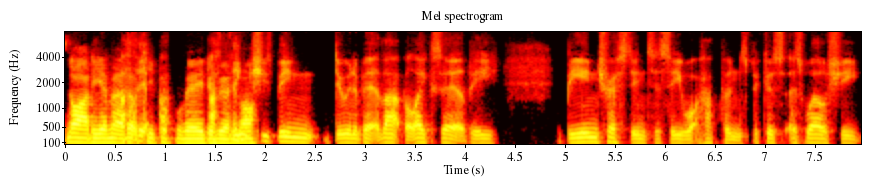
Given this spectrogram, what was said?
No idea, mate. I I don't thi- keep up with AEW I think anymore. she's been doing a bit of that, but like I say, it'll be be interesting to see what happens because as well she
